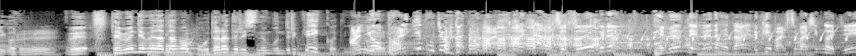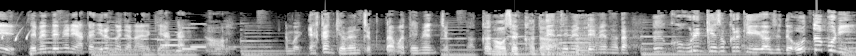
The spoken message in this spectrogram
이거를 왜 대면 대면 하다만 못 알아들으시는 분들이 꽤 있거든요. 아니요 의외로. 발기부전까지 말씀하지 않으셨어요. 그냥 대면 대면 해다 이렇게 말씀하신 거지. 대면 대면이 약간 이런 거잖아요. 이렇게 약간 어, 뭐 약간 겸연쩍다 뭐 대면쩍 약간 어색하다. 네, 대면 대면하다. 그, 그 우린 계속 그렇게 얘기하셨는데 어떤 분이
